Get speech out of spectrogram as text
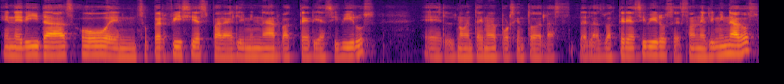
en heridas o en superficies para eliminar bacterias y virus. El 99% de las, de las bacterias y virus son eliminados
